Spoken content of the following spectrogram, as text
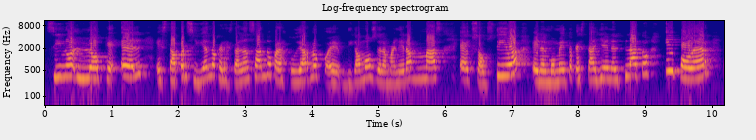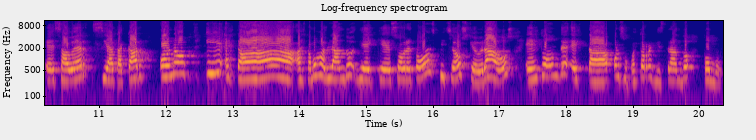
sino lo que él está persiguiendo que le está lanzando para estudiarlo, eh, digamos, de la manera más exhaustiva en el momento que está allí en el plato y poder eh, saber si atacar o no. Y está, estamos hablando de que sobre todo en picheos quebrados es donde está, por supuesto, registrando como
